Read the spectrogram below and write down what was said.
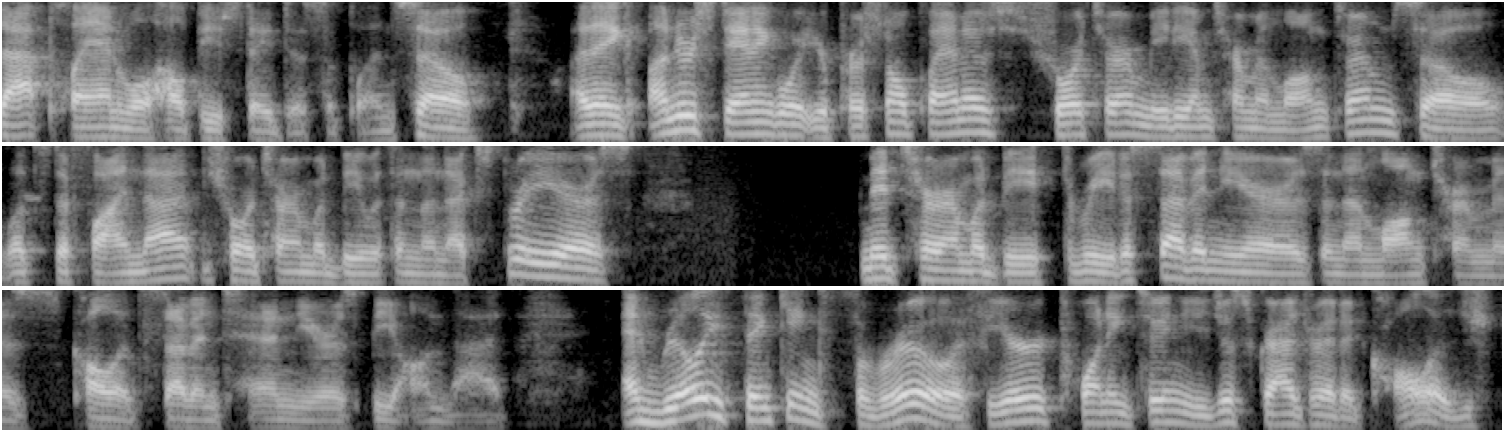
that plan will help you stay disciplined. So, I think understanding what your personal plan is short term, medium term, and long term. So let's define that. Short term would be within the next three years, midterm would be three to seven years, and then long term is call it seven, ten years beyond that. And really thinking through if you're 22 and you just graduated college,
